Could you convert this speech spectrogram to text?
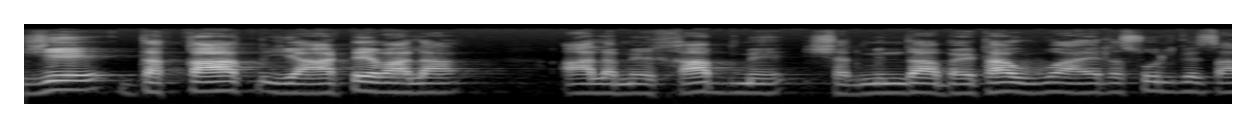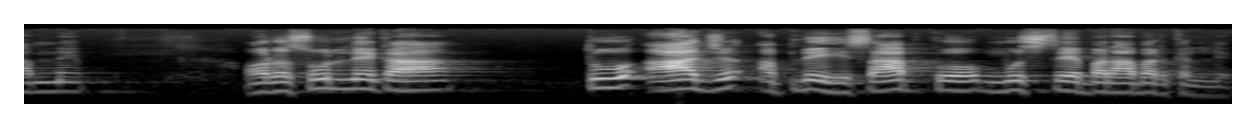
ये दक्काक, ये आटे वाला आलम ख्वाब में शर्मिंदा बैठा हुआ है रसूल के सामने। और रसूल ने कहा, तू आज अपने हिसाब को मुझसे बराबर कर ले।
